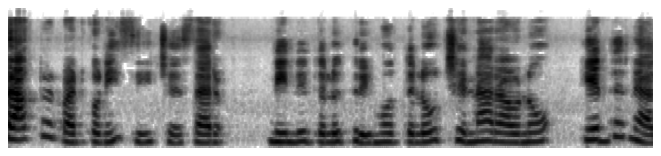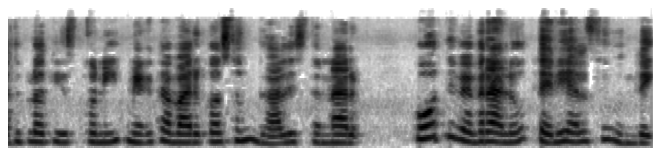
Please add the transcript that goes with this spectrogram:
ట్రాక్టర్ పట్టుకుని సీజ్ చేశారు. నిందితులు త్రిమూర్తులు చిన్నారావును ఇద్దరిని అదుపులో తీసుకుని మిగతా వారి కోసం గాలిస్తున్నారు. పూర్తి వివరాలు తెలియాల్సి ఉంది.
